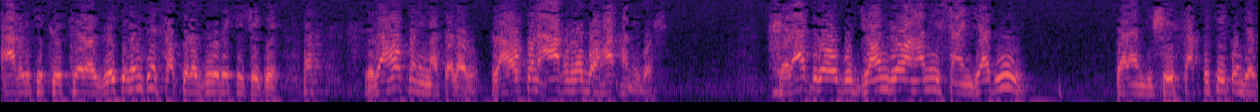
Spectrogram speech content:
عقلی که تو ترازوه که نمی‌تونه ساب ترازو رو بکشه که. رها کنی مسئله رو. رها کن عقل را با حق همی باش. خرد را و جان را همی سنجد او. در اندیشه سخته کی گنجد؟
